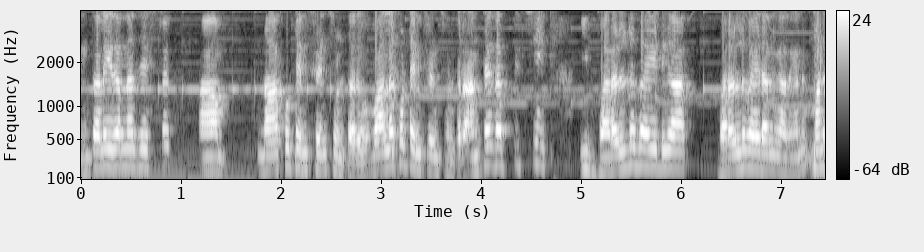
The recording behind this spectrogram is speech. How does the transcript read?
ఎంత లేదన్నా జస్ట్ నాకు టెన్ ఫ్రెండ్స్ ఉంటారు వాళ్ళకు టెన్ ఫ్రెండ్స్ ఉంటారు. అంతే తప్పించి ఈ వరల్డ్ వైడ్గా వరల్డ్ వైడ్ అని కాదు కానీ మన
